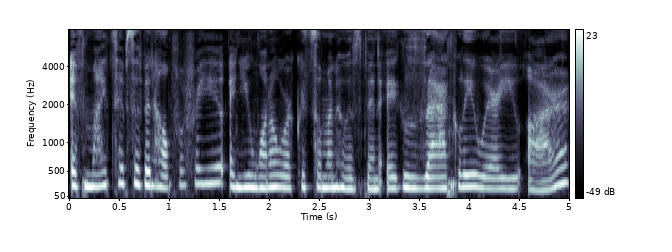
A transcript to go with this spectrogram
If my tips have been helpful for you and you want to work with someone who has been exactly where you are,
